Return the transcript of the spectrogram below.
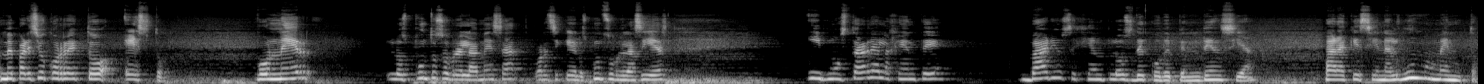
me pareció correcto esto, poner los puntos sobre la mesa, ahora sí que los puntos sobre las sillas, y mostrarle a la gente varios ejemplos de codependencia para que si en algún momento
